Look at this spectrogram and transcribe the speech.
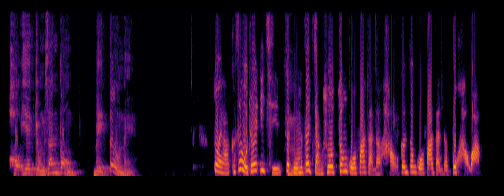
和伊的共产党未倒呢？对啊，可是我觉得一起在我们在讲说中国发展的好跟中国发展的不好啊，嗯、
